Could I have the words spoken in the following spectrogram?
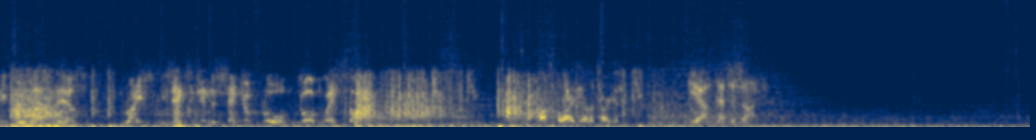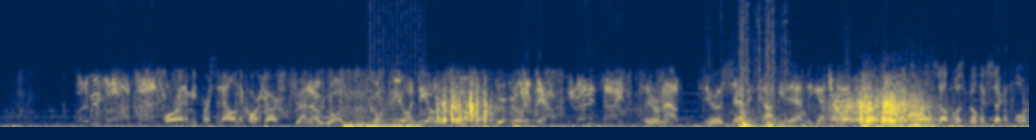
He's moving upstairs. Graves, he's exiting the second northwest side. Possible ID on the target. Yeah, that's Hassan. Got a visual on Hassan. More enemy personnel in the courtyard. Shadow 1, we've got PID on Hassan. Moving on him now. He ran inside. Clear him out. Zero 07, copy that. We got you covered. Southwest building, second floor.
